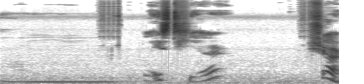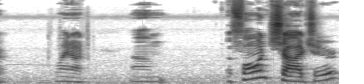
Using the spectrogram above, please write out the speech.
um, placed here. Sure why not? Um, a phone charger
